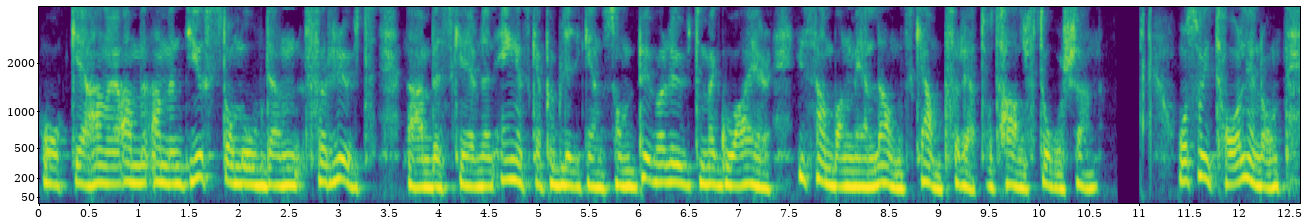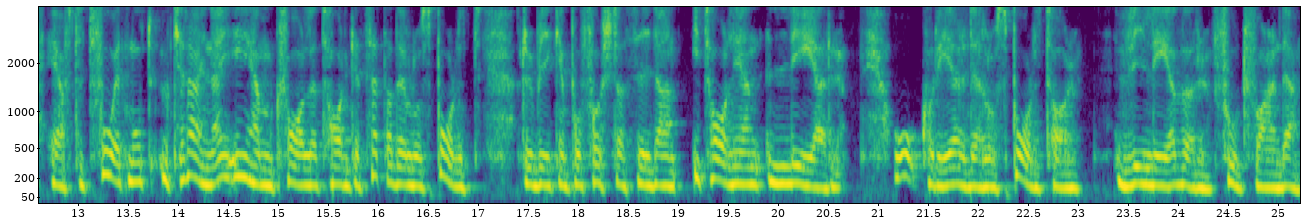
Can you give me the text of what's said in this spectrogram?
Och eh, han har använt just de orden förut när han beskrev den engelska publiken som buade ut Maguire i samband med en landskamp för ett och ett halvt år sedan. Och så Italien då. Efter 2-1 mot Ukraina i EM-kvalet har Gazzetta dello Sport rubriken på första sidan “Italien ler” och Corriere dello Sport har “Vi lever fortfarande”.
